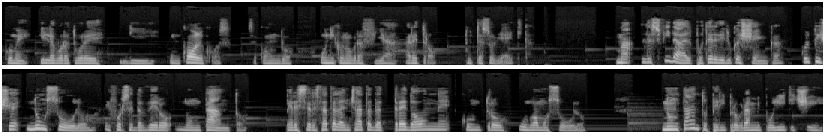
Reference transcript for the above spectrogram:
come il lavoratore di un kolkhoz, secondo un'iconografia retro, tutta sovietica. Ma la sfida al potere di Lukashenko colpisce non solo, e forse davvero non tanto, per essere stata lanciata da tre donne contro un uomo solo, non tanto per i programmi politici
